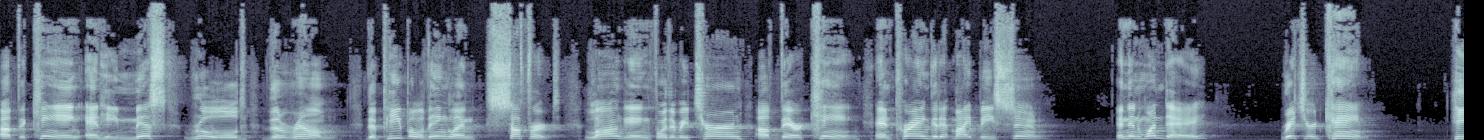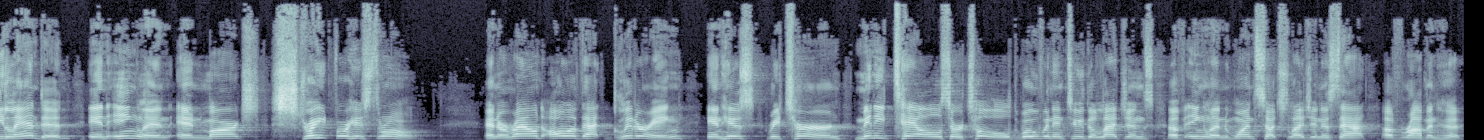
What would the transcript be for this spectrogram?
of the king and he misruled the realm. The people of England suffered, longing for the return of their king and praying that it might be soon. And then one day, Richard came. He landed in England and marched straight for his throne. And around all of that glittering in his return, many tales are told, woven into the legends of England. One such legend is that of Robin Hood.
